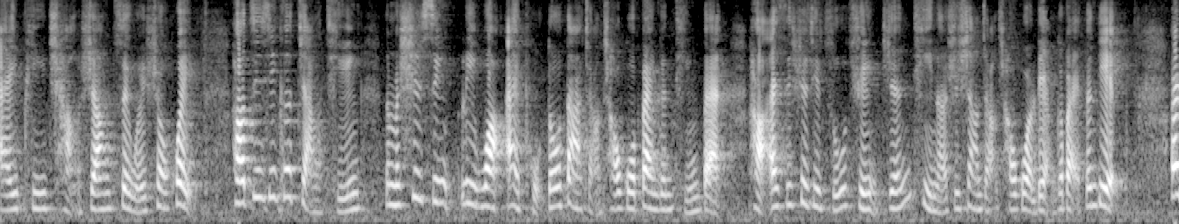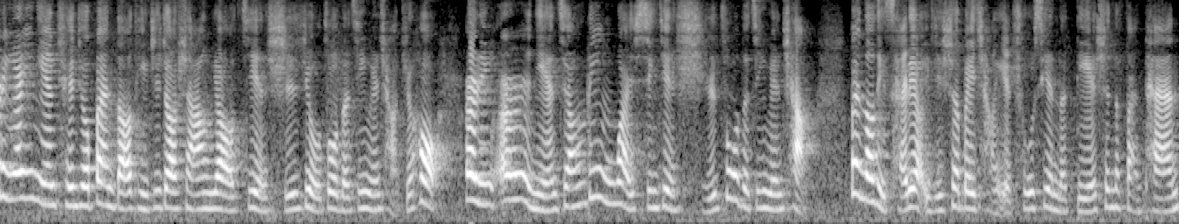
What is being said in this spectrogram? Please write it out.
IP 厂商最为受惠。好，晶心科涨停，那么世芯、力旺、爱普都大涨超过半根停板。好，IC 设计族群整体呢是上涨超过两个百分点。二零二一年全球半导体制造商要建十九座的晶圆厂之后，二零二二年将另外新建十座的晶圆厂。半导体材料以及设备厂也出现了跌升的反弹，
